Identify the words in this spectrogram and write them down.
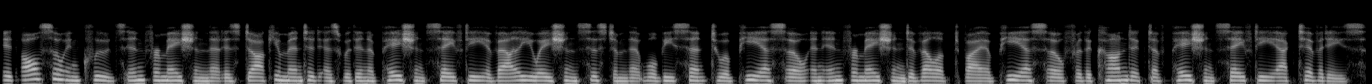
It also includes information that is documented as within a patient safety evaluation system that will be sent to a PSO and information developed by a PSO for the conduct of patient safety activities.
